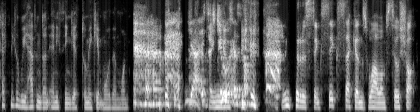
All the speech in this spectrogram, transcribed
technically we haven't done anything yet to make it more than one yeah, it's Technically true as well. Interesting. Six seconds. Wow, I'm still shocked.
